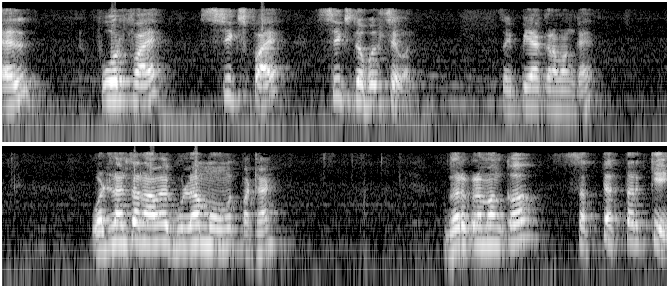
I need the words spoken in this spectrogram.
L four five six five six double seven P I क्रमांक आहे वडिलांचं नाव आहे गुलाम मोहम्मद पठाण घर क्रमांक सत्याहत्तर के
